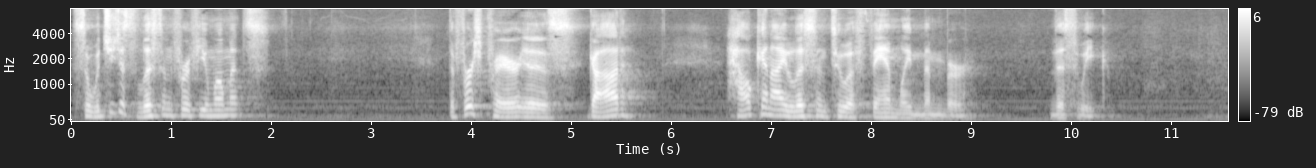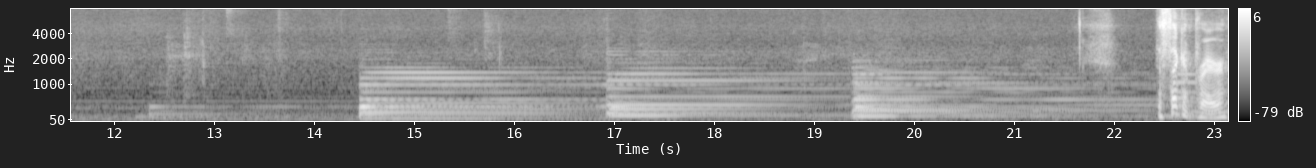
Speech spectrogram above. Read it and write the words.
So would you just listen for a few moments? The first prayer is God, how can I listen to a family member this week? The second prayer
